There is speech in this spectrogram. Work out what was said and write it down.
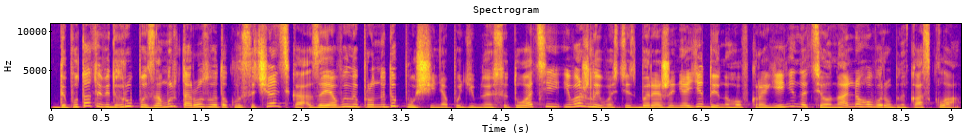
Депутати від групи за мир та розвиток Лисичанська заявили про недопущення подібної ситуації і важливості збереження єдиного в країні національного виробника скла.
